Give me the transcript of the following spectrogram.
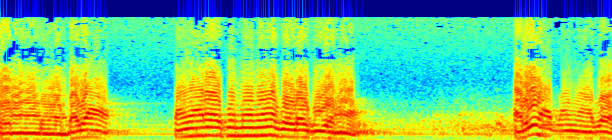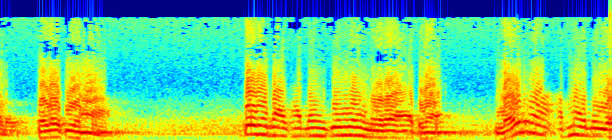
ဒီလိုတော့သံဃာတော်ရှင်မင်းကိုလည်းကြည့်ရမှာအရိယသံဃာပေါ့လေဆိုလို့ကြည့်ရမှာဒီလိုကခတ်တုံးကျင်းကျင်းနေတဲ့အတွက်လုံးဝအမိုက်တရ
